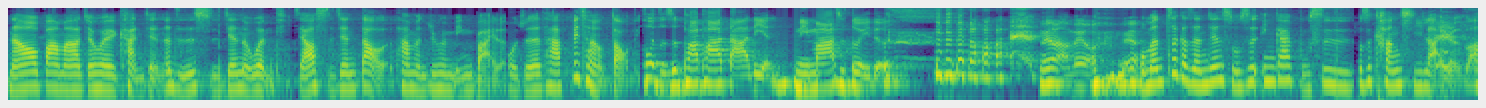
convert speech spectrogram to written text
然后爸妈就会看见，那只是时间的问题，只要时间到了，他们就会明白了。我觉得他非常有道理，或者是啪啪打脸，你妈是对的。没有啦，没有 没有。我们这个人间俗事应该不是不是康熙来了吧？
